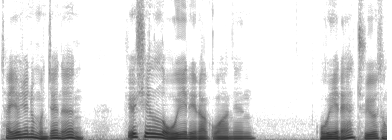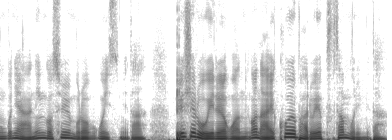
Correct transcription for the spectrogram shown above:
자, 이어지는 문제는 퓨실 오일이라고 하는 오일의 주요 성분이 아닌 것을 물어보고 있습니다. 퓨실 오일이라고 하는 건 알코올 발효의 부산물입니다.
